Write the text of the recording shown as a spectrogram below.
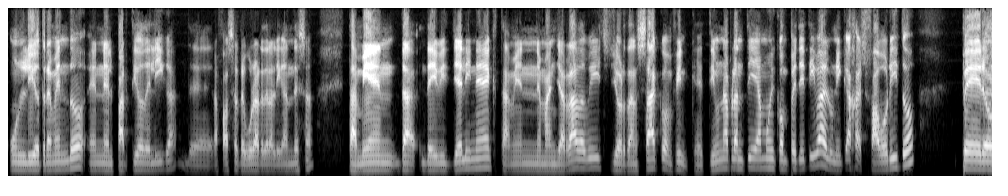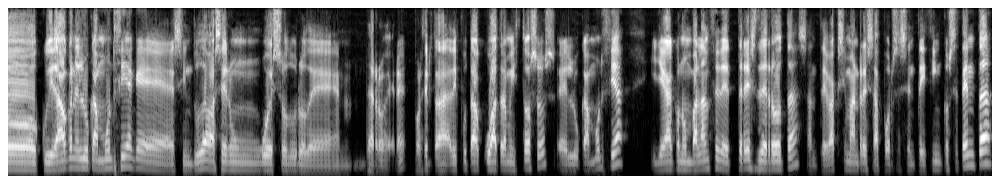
un lío tremendo en el partido de Liga, de la fase regular de la Liga Andesa. También Da- David Jelinek, también Nemanja Radovic, Jordan Sacco, en fin, que tiene una plantilla muy competitiva. El Unicaja es favorito, pero cuidado con el Lucas Murcia, que sin duda va a ser un hueso duro de, de roer. ¿eh? Por cierto, ha disputado cuatro amistosos el Lucas Murcia y llega con un balance de tres derrotas ante Baxi Manresa por 65-70,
